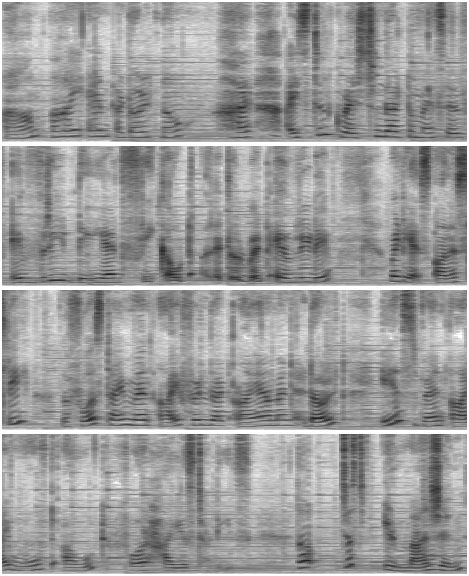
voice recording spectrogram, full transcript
am I an adult now? I, I still question that to myself every day and freak out a little bit every day but yes, honestly, the first time when I felt that I am an adult is when I moved out for higher studies. Now, just imagine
